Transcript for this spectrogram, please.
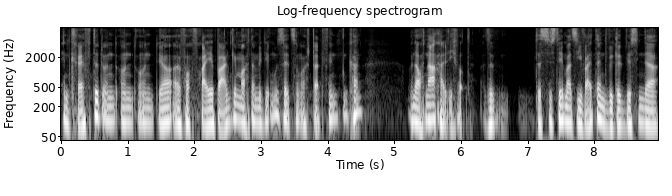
entkräftet und, und, und ja, einfach freie Bahn gemacht, damit die Umsetzung auch stattfinden kann und auch nachhaltig wird. Also das System hat sich weiterentwickelt. Wir sind da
